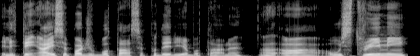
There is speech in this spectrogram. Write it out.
Ele tem, aí você pode botar, você poderia botar, né? A, a, o streaming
